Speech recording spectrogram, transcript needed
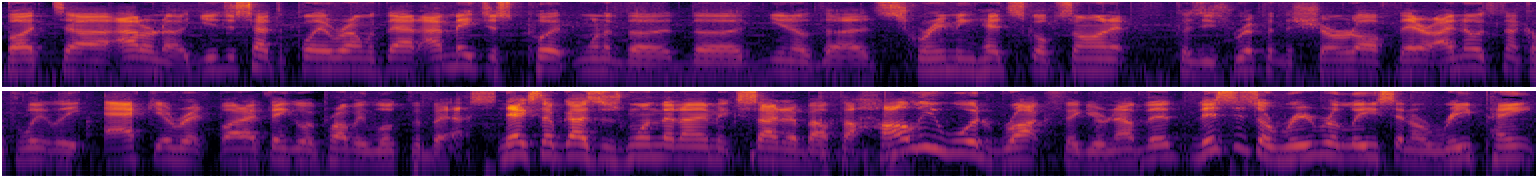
but uh, I don't know. You just have to play around with that. I may just put one of the, the you know, the screaming head sculpts on it because he's ripping the shirt off there. I know it's not completely accurate, but I think it would probably look the best. Next up, guys, is one that I'm excited about. The Hollywood Rock figure. Now, th this is a re-release and a repaint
